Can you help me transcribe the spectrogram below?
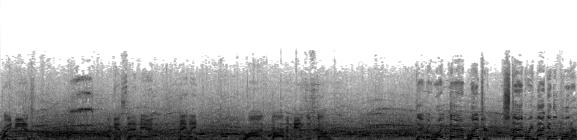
right hands against that head. Mainly Ron Garvin, hands of stone. David, right there, Blanchard staggering back in the corner.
